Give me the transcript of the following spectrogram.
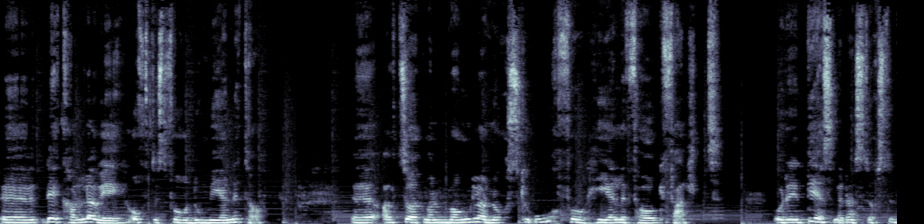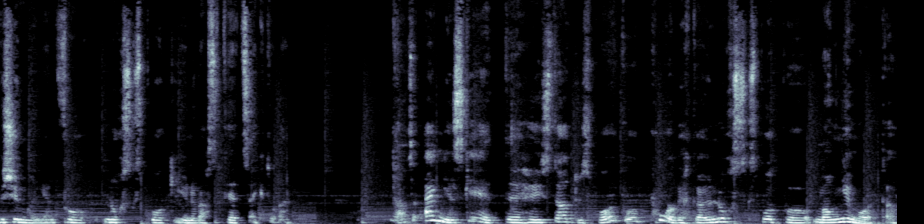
Eh, Det kaller vi oftest for domenetap. Eh, Altså at man mangler norske ord for hele fagfelt. Og det er det som er den største bekymringen for norsk språk i universitetssektoren. Altså, engelsk er et uh, høystatusspråk og påvirker jo norsk språk på mange måter.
